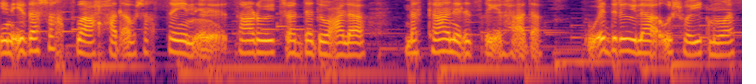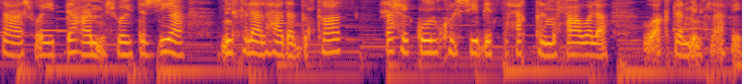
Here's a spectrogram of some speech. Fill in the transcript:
يعني إذا شخص واحد أو شخصين يعني صاروا يترددوا على مكان الصغير هذا وقدروا يلاقوا شوية مواساة شوية دعم شوية تشجيع من خلال هذا البودكاست راح يكون كل شي بيستحق المحاولة وأكتر من كافي.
